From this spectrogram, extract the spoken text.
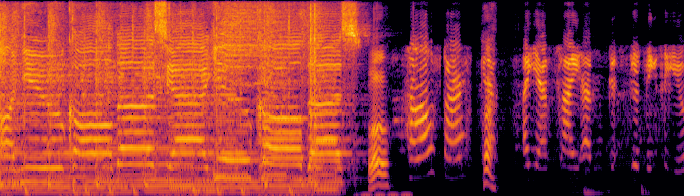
On you called us, yeah, you called us. Hello? Hello, sir. Huh. Uh, yes, hi. Um, good, day to you.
